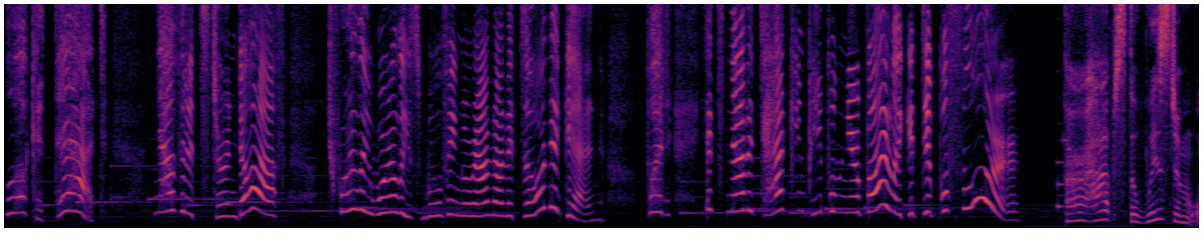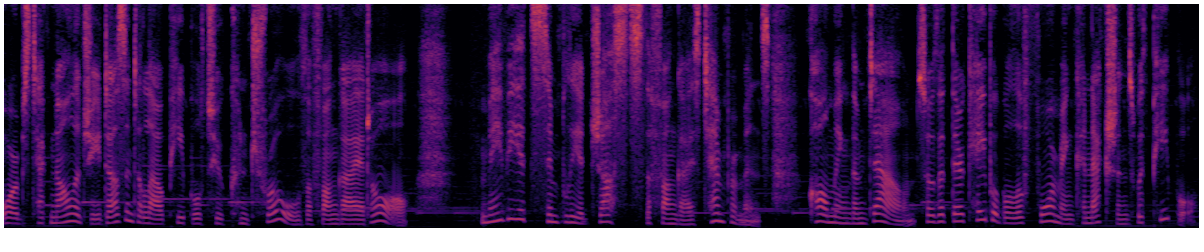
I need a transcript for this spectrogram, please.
Look at that! Now that it's turned off, Twirly Whirly's moving around on its own again. But it's not attacking people nearby like it did before. Perhaps the Wisdom Orb's technology doesn't allow people to control the fungi at all. Maybe it simply adjusts the fungi's temperaments, calming them down so that they're capable of forming connections with people.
